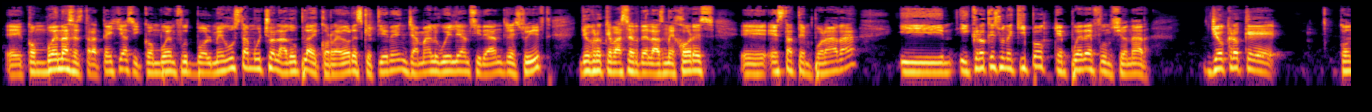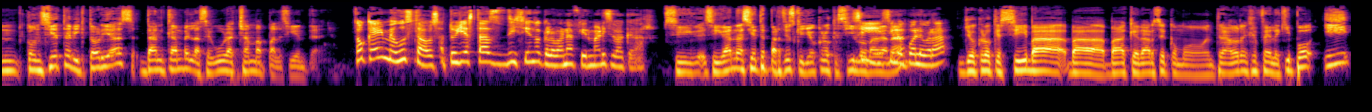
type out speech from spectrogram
eh, con buenas estrategias y con buen fútbol. Me gusta mucho la dupla de corredores que tienen, Jamal Williams y de Andre Swift. Yo creo que va a ser de las mejores eh, esta temporada y, y creo que es un equipo que puede funcionar. Yo creo que con, con siete victorias, Dan Campbell asegura chamba para el siguiente año. Ok, me gusta. O sea, tú ya estás diciendo que lo van a firmar y se va a quedar. Si, si gana siete partidos, que yo creo que sí, Sí, lo va a sí ganar. lo puede lograr. Yo creo que sí va, va, va a quedarse como entrenador en jefe del equipo y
